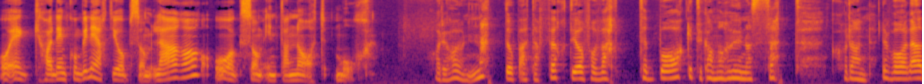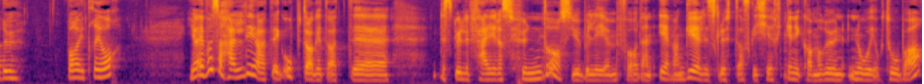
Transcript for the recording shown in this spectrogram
Og jeg hadde en kombinert jobb som lærer og som internatmor. Og du har jo nettopp etter 40 år fått vært tilbake til Kamerun og sett hvordan det var der du var i tre år? Ja, jeg var så heldig at jeg oppdaget at eh, det skulle feires 100-årsjubileum for den evangelisk-lutherske kirken i Kamerun nå i oktober.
